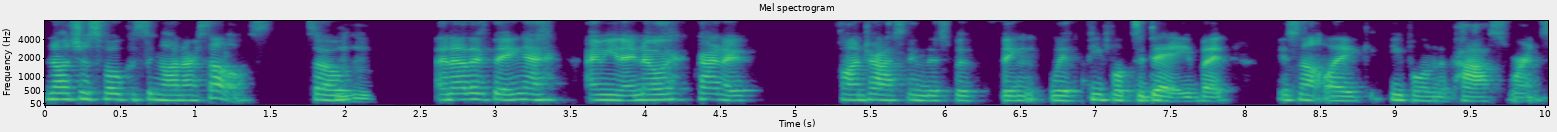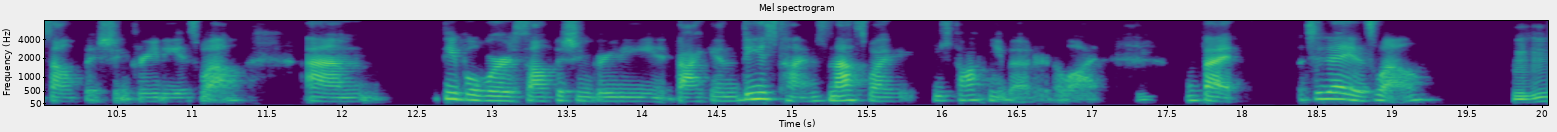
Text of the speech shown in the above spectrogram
not just focusing on ourselves. So mm-hmm. another thing, I, I mean, I know kind of contrasting this with thing with people today, but it's not like people in the past weren't selfish and greedy as well. Um, people were selfish and greedy back in these times, and that's why he's talking about it a lot. But today as well, mm-hmm.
